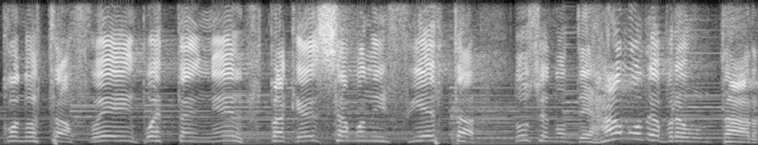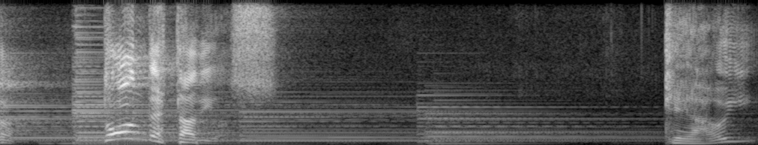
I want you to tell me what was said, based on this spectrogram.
con nuestra fe puesta en Él para que Él se manifiesta. Entonces nos dejamos de preguntar, ¿dónde está Dios? Que hoy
